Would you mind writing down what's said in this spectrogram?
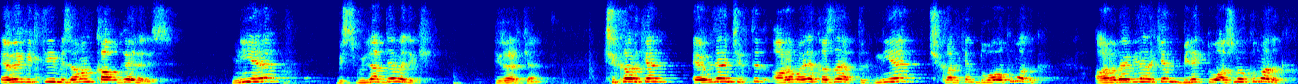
Eve gittiğimiz zaman kavga ederiz. Niye? Bismillah demedik girerken. Çıkarken evden çıktık, arabayla kaza yaptık. Niye? Çıkarken dua okumadık. Arabaya binerken binek duasını okumadık.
